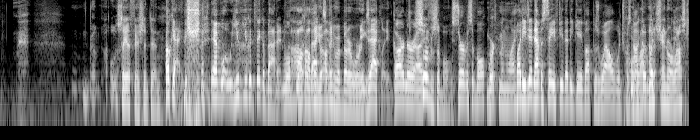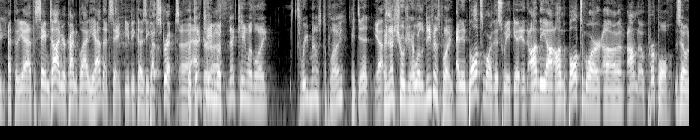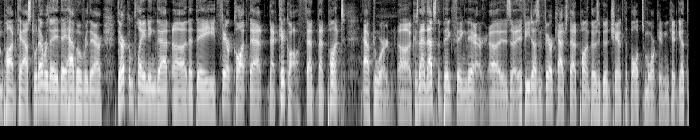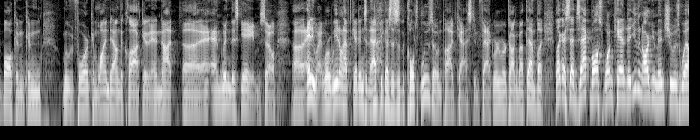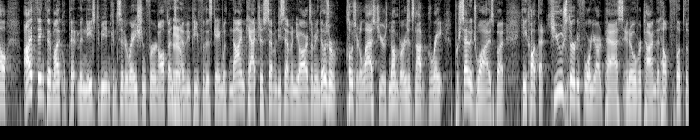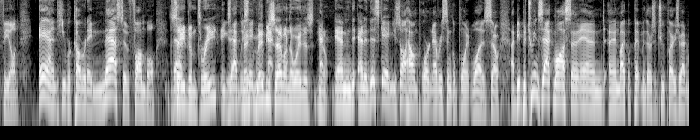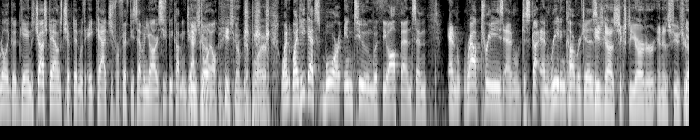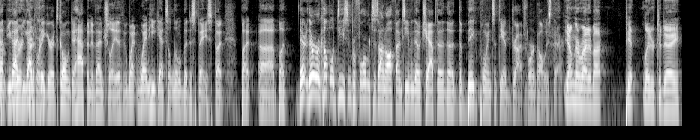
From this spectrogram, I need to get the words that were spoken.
Say efficient then. Okay. yeah, well, you, you could think about it, and we'll, we'll I'll, come I'll back think, to I'll think of a better word. Exactly. Gardner. Uh, Serviceable. Serviceable. Workmanlike. But he did have a safety that he gave up as well, which was not good. Which and Orlovsky. at the yeah at the same time, you're kind of glad he had that safety because he got stripped. Uh, But that after, came uh, with that came with like three minutes to play, it did yes. and that shows you how well the defense played. And in Baltimore this week, it- on the uh, on the Baltimore, uh, I don't know, Purple Zone podcast, whatever they, they have over there, they're complaining that uh, that they fair caught that that kickoff, that that punt afterward, because that that's the big thing there. Uh, is uh, if he doesn't fair catch that punt, there's a good chance that Baltimore can get get the ball, can can move it forward, can wind down the clock, and, and not uh, and win this game. So uh, anyway, we're, we don't have to get into that because this is the Colts Blue Zone podcast. In fact, where we were talking about them. But like I said, Zach Moss, one candidate. You can argue Minshew as well. I think that Michael Pittman needs to be in consideration for an offensive Yeah. MVP for this game with nine catches, 77 yards. I mean, those are closer to last year's numbers. It's not great percentage wise, but he caught that huge 34 yard pass in overtime that helped flip the field. And he recovered a massive fumble that saved him three, Exactly, Maybe, saved him- maybe seven. The way this, you know, and and in this game, you saw how important every single point was. So I mean, between Zach Moss and, and and Michael Pittman, there's the two players who had really good games. Josh Downs chipped in with eight catches for 57 yards. He's becoming Jack he's Doyle. gonna, he's going to be a player. When when he gets more in tune with the offense and and route trees and discuss and reading coverages. he's got a sixty-yarder in his future. Yep, you got you got to figure it's going to happen eventually if, when, when he gets a little bit of space. But but uh, but there there were a couple of decent performances on offense, even though Chap the, the the big points at the end of drives weren't always there. Yeah, I'm going to write about Pitt later today,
